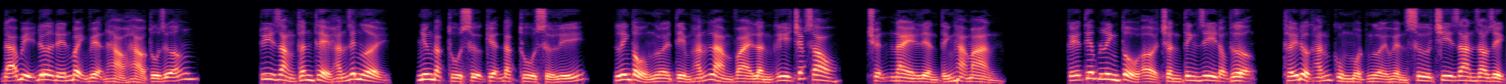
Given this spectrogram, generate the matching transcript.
đã bị đưa đến bệnh viện hảo hảo tu dưỡng. Tuy rằng thân thể hắn giết người, nhưng đặc thù sự kiện đặc thù xử lý, linh tổ người tìm hắn làm vài lần ghi chép sau, chuyện này liền tính hạ màn. Kế tiếp linh tổ ở Trần Tinh Di động thượng, thấy được hắn cùng một người huyền sư chi gian giao dịch.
